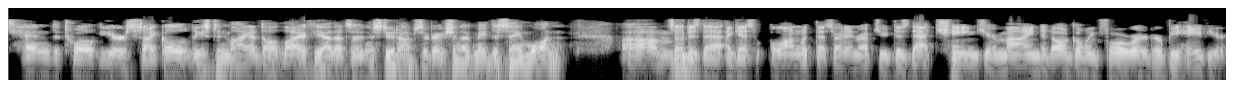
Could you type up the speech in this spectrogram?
ten to twelve year cycle, at least in my adult life. Yeah, that's an astute observation. I've made the same one. Um, so does that? I guess along with that, sorry to interrupt you. Does that change your mind at all going forward or behavior?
